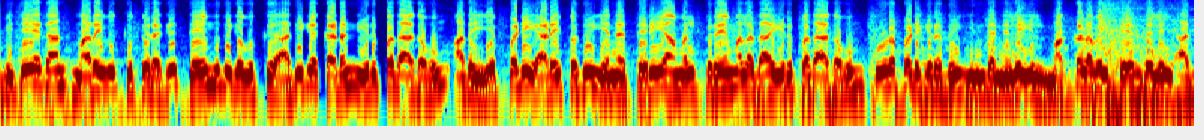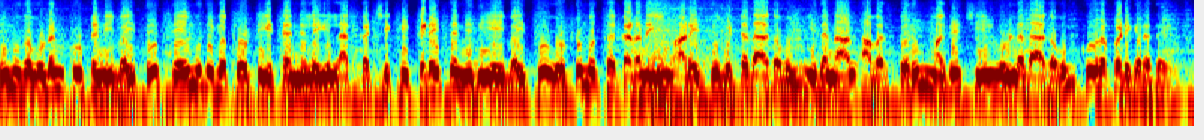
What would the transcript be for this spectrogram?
விஜயகாந்த் மறைவுக்கு பிறகு தேமுதிகவுக்கு அதிக கடன் இருப்பதாகவும் அதை எப்படி அடைப்பது என தெரியாமல் பிரேமலதா இருப்பதாகவும் கூறப்படுகிறது. இந்த நிலையில் மக்களவை தேர்தலில் அதிமுகவுடன் கூட்டணி வைத்து தேமுதிக போட்டியிட்ட நிலையில் அக்கட்சிக்கு கிடைத்த நிதியை வைத்து ஒட்டுமொத்த கடனையும் அடைத்து விட்டதாகவும் இதனால் அவர் பெரும் மகிழ்ச்சியில் உள்ளதாகவும் கூறப்படுகிறது.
